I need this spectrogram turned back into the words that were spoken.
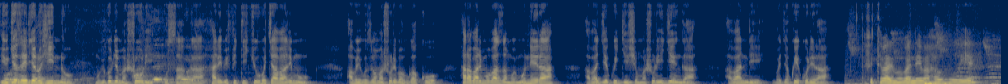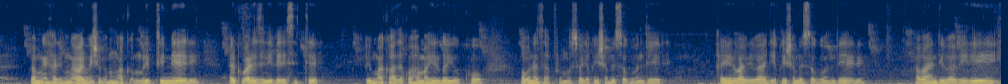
iyo ugeze hirya no hino mu bigo by'amashuri usanga hari ibifite icyuho cy'abarimu. Abayobozi b'amashuri bavuga ko hari abarimu bazamuwe mu ntera abagiye kwigisha mu mashuri yigenga abandi bajya kwikorera. Dufite abarimu bane bahavuye bamwe harimo abarimu bicaga mu mwaka muri pirimeri ariko barize iniverisite uyu mwaka haza kubaho amahirwe y'uko babona za poromosiyo bajya kwigisha muri sogonderi hari rero babiri bagiye kwigisha muri sogonderi abandi babiri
